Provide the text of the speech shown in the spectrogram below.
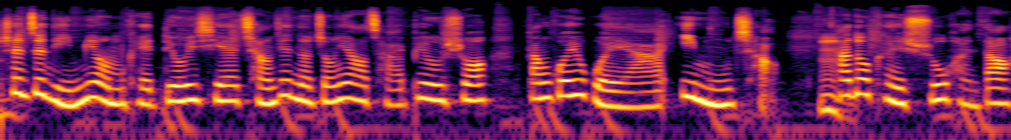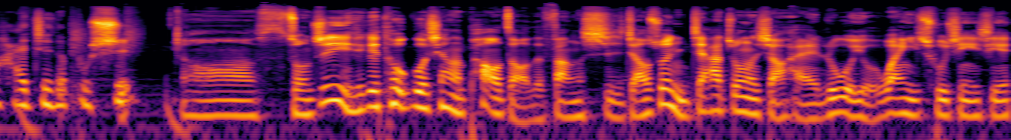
甚至里面我们可以丢一些常见的中药材，譬如说当归尾啊、益母草，它都可以舒缓到孩子的不适。哦，总之也是可以透过像泡澡的方式。假如说你家中的小孩如果有万一出现一些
